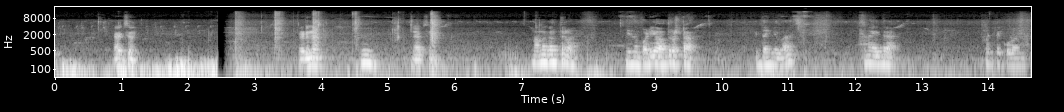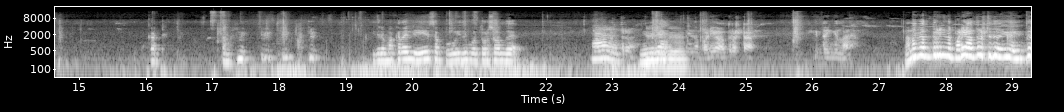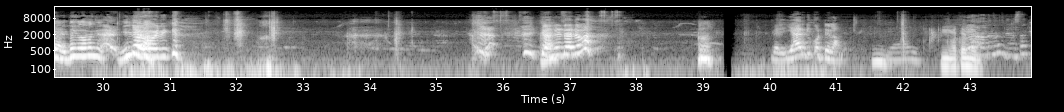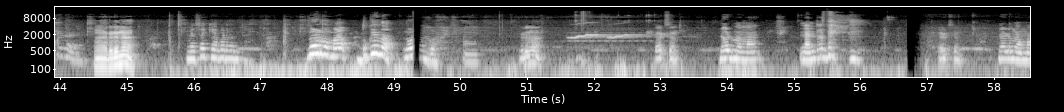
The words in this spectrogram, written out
ಆಕ್ಷನ್ ರೆಡಿನಾ? ಹ್ಞೂ ಆಕ್ಷನ್ ನನಗಂತ್ರ ನೀನು ಪಡೆಯೋ ಅದೃಷ್ಟ ಇದ್ದಂಗಿಲ್ಲ. ಚೆನ್ನಾಗಿದ್ರ ಮತ್ತೆ ಕೊಡೋಣ. ಕಟ್ ಇದರ ಮಕ್ಕದಲ್ಲಿ ಸ್ವಲ್ಪ ಇದು ತೋರಿಸೋಲ್ದೆ ಪಡೆಯೋ ಅದೃಷ್ಟ ಇದ್ದಂಗಿಲ್ಲ. ನನಗಂತೂ ನಿನ್ನ ಪಡೆಯೋ ಅದೃಷ್ಟ ಇದೆ ಇದ್ದ ಇದ್ದಂಗಿಲ್ಲ ನನಗೆ. ಇಲ್ಲ. ಕನ್ನಡನು? ಯಾರಿಗೂ ಕೊಟ್ಟಿಲ್ಲ? ಹ್ಮ್ ನೋಡು ಹ್ಮ್ ರೆಡಿನಾ? ಮೆಸಕ್ ಹೇಳ್ಬಾರ್ದಂತ ನೋಡ್ದಮ್ಮ ದುಃಖದಿಂದ ನೋಡ್ ರೆಡಿನಾ? ಆಕ್ಷನ್ ನೋಡು ಮಾಮ ನನ್ನ ಹೃದಯ. ಆಕ್ಷನ್ ನೋಡು ಮಾಮ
